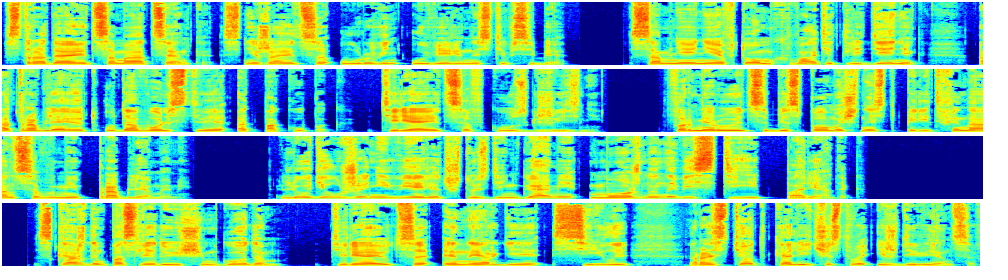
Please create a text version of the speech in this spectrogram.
Страдает самооценка, снижается уровень уверенности в себе. Сомнения в том, хватит ли денег, отравляют удовольствие от покупок, теряется вкус к жизни формируется беспомощность перед финансовыми проблемами. Люди уже не верят, что с деньгами можно навести порядок. С каждым последующим годом теряются энергия, силы, растет количество иждивенцев.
